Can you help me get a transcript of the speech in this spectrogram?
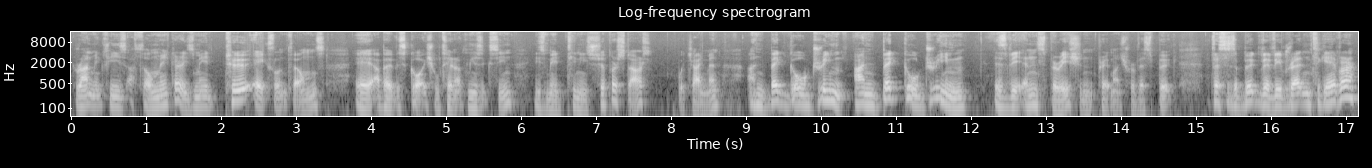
Grant McPhee's a filmmaker. He's made two excellent films uh, about the Scottish alternative music scene. He's made Teenage Superstars, which I'm in, and Big Gold Dream. And Big Gold Dream is the inspiration pretty much for this book. This is a book that they've written together.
